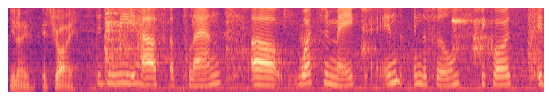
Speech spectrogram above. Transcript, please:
you know it's dry. Did you really have a plan uh, what to make in in the film? Because it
